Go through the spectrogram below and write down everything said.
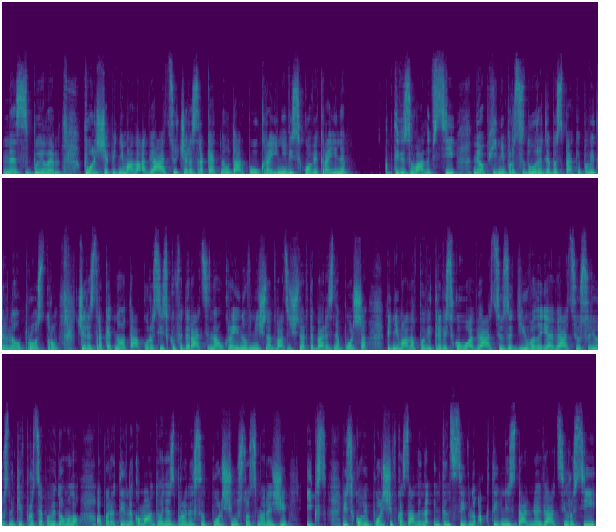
не збили. Польща піднімала авіацію через ракетний удар по Україні. Військові країни. Активізували всі необхідні процедури для безпеки повітряного простору через ракетну атаку Російської Федерації на Україну в ніч на 24 березня. Польща піднімала в повітря військову авіацію, задіювали і авіацію союзників. Про це повідомило оперативне командування збройних сил Польщі у соцмережі X. Військові Польщі вказали на інтенсивну активність дальньої авіації Росії,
